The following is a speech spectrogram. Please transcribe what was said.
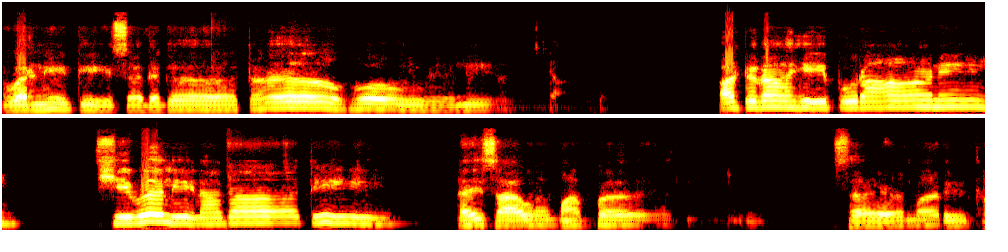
वर्णिती सदगत होनी अठराही पुराणे शिवलीला गाती ऐसा उमापती समर्थ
